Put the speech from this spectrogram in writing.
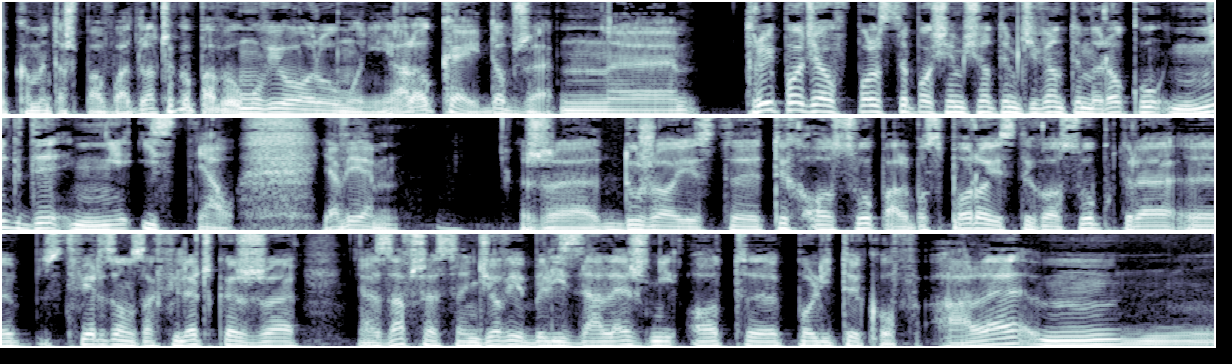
e, komentarz Pawła. Dlaczego Paweł mówił o Rumunii? Ale okej, dobrze. Mm, Trójpodział w Polsce po 89 roku nigdy nie istniał. Ja wiem, że dużo jest y, tych osób, albo sporo jest tych osób, które y, stwierdzą za chwileczkę, że zawsze sędziowie byli zależni od y, polityków, ale mm,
